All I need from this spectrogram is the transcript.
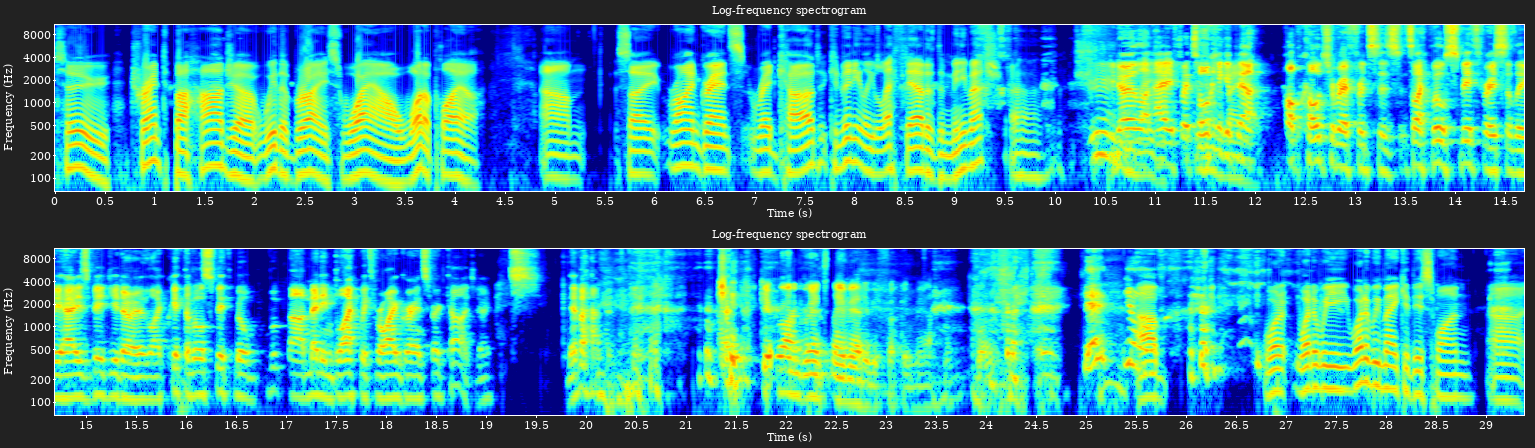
two. Trent Buhagiar with a brace. Wow, what a player! Um, so Ryan Grant's red card conveniently left out of the mini match. Uh, You know, like hey, if we're talking about pop culture references, it's like Will Smith recently. Hey, he's been, you know, like get the Will Smith Bill, uh, Men in Black with Ryan Grant's red card. You know, never happened. Get Ryan Grant's name out of your fucking mouth. yeah, you Um, what what do we what do we make of this one? Uh,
